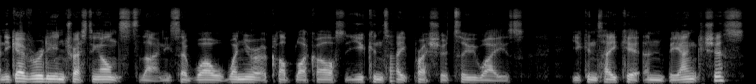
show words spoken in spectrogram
And he gave a really interesting answer to that. And he said, well, when you're at a club like Arsenal, you can take pressure two ways. You can take it and be anxious,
